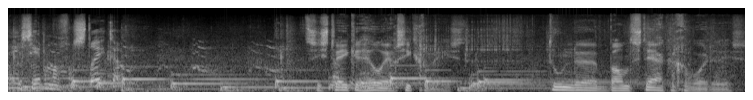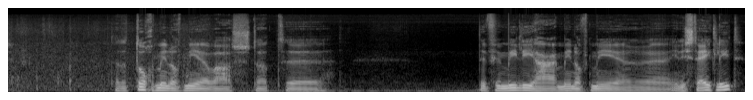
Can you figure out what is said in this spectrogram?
Hij is helemaal verstreken. Ze is twee keer heel erg ziek geweest. Toen de band sterker geworden is. Dat het toch min of meer was dat eh, de familie haar min of meer eh, in de steek liet.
